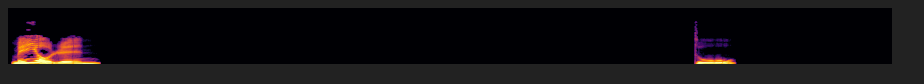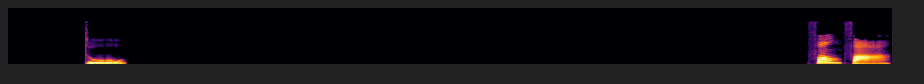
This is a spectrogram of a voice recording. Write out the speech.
没有人，读，读。方法，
